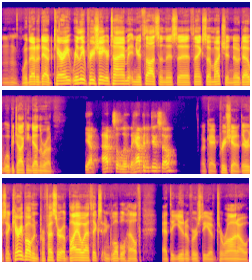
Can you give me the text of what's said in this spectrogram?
Mm-hmm. Without a doubt. Kerry, really appreciate your time and your thoughts on this. Uh, thanks so much. And no doubt we'll be talking down the road. Yeah, absolutely. Happy to do so. Okay, appreciate it. There's a uh, Kerry Bowman, professor of bioethics and global health at the University of Toronto.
